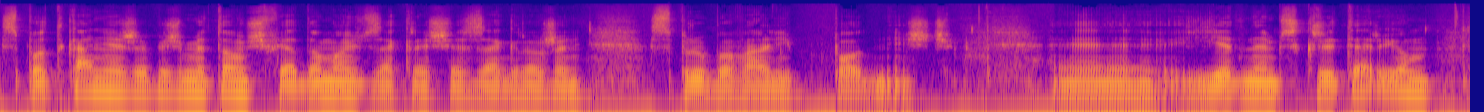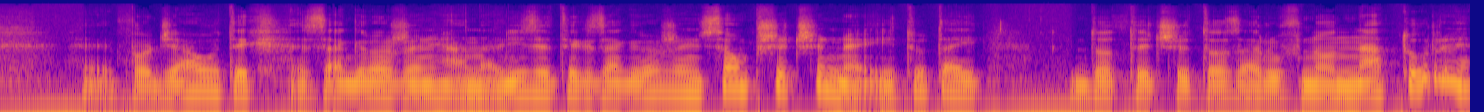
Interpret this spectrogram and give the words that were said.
spotkanie, żebyśmy tą świadomość w zakresie zagrożeń spróbowali podnieść. E, jednym z kryterium podziału tych zagrożeń, analizy tych zagrożeń są przyczyny i tutaj dotyczy to zarówno natury,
